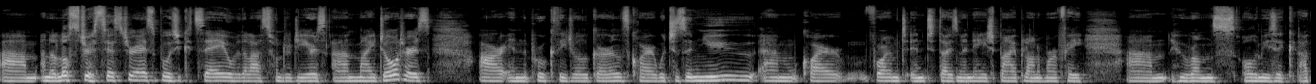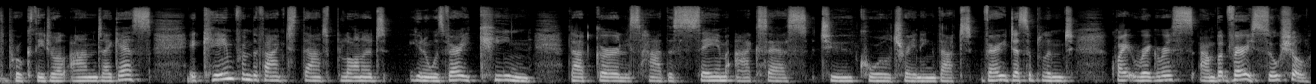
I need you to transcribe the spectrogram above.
um, and illustrious history, I suppose you could say, over the last hundred years. And my daughters are in the Pro Cathedral Girls Choir, which is a new um, choir formed in 2008 by Blánaid Murphy, um, who runs all the music at the Pro Cathedral. And I guess it came from the fact that Blánaid you know, was very keen that girls had the same access to choral training, that very disciplined, quite rigorous, um, but very social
